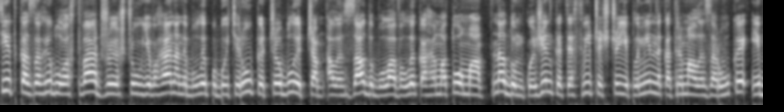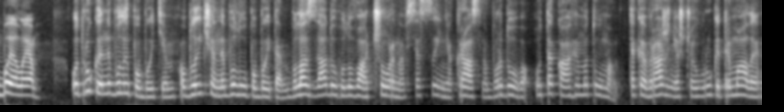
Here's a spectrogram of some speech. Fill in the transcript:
Тітка загиблого стверджує, що у Євгена не були побиті руки чи обличчя, але ззаду була велика гематома. На думку жінки, це свідчить, що її племінника тримали за руки і били. От руки не були побиті, обличчя не було побите. Була ззаду голова чорна, вся синя, красна, бордова. Отака гематома. Таке враження, що його руки тримали.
